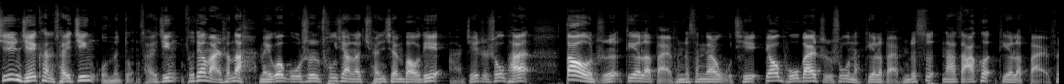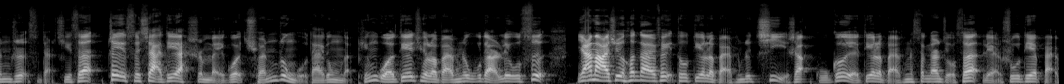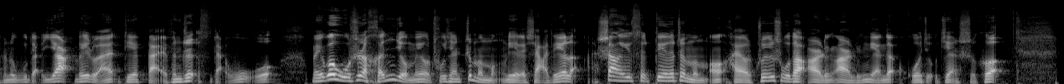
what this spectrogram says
齐俊杰看财经，我们懂财经。昨天晚上呢，美国股市出现了全线暴跌啊！截止收盘，道指跌了百分之三点五七，标普五百指数呢跌了百分之四，纳斯达克跌了百分之四点七三。这次下跌啊，是美国权重股带动的，苹果跌去了百分之五点六四，亚马逊和奈飞都跌了百分之七以上，谷歌也跌了百分之三点九三，脸书跌百分之五点一二，微软跌百分之四点五五。美国股市很久没有出现这么猛烈的下跌了，上一次跌得这么猛，还要追溯到二零二零。年的活久见时刻，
